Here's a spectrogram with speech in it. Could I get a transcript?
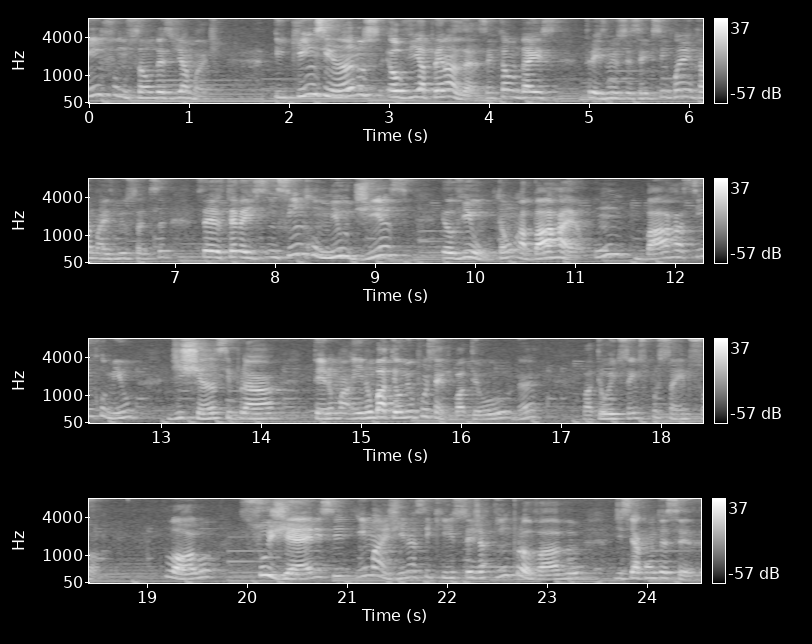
em função desse diamante. Em 15 anos eu vi apenas essa. Então 10, 3.650 mais 1.700. Você teve aí em 5 mil dias eu vi um. Então a barra é 1 barra 5 mil de chance para ter uma. E não bateu 1000%, bateu, né? Bateu 800% só. Logo, sugere-se, imagina-se que isso seja improvável de se acontecer.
